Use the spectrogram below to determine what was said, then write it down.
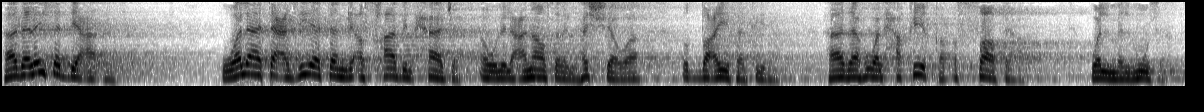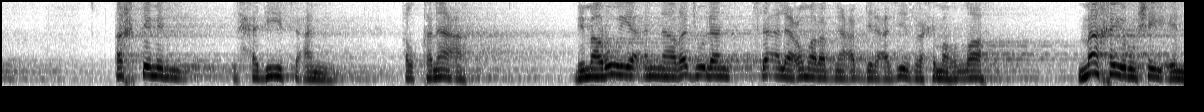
هذا ليس ادعاء ولا تعزية لأصحاب الحاجة أو للعناصر الهشة والضعيفة فينا. هذا هو الحقيقة الساطعة والملموسة. أختم الحديث عن القناعة بما روي أن رجلا سأل عمر بن عبد العزيز رحمه الله ما خير شيء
